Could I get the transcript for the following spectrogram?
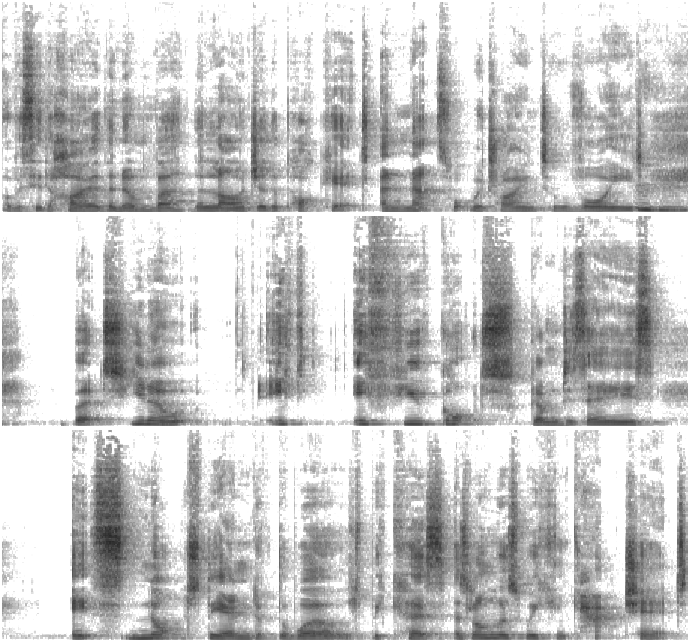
obviously, the higher the number, the larger the pocket, and that's what we're trying to avoid. Mm-hmm. But, you know, if, if you've got gum disease, it's not the end of the world because as long as we can catch it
